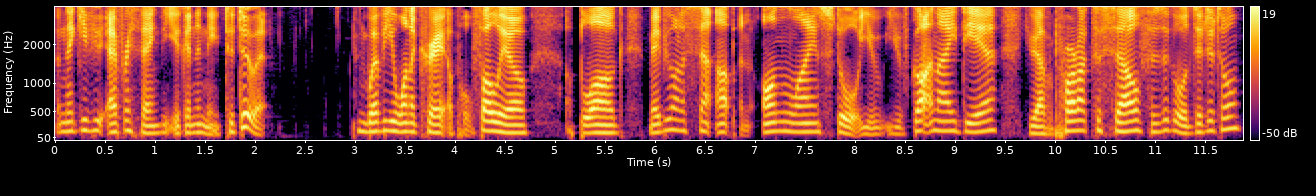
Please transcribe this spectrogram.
and they give you everything that you're going to need to do it. Whether you want to create a portfolio, a blog, maybe you want to set up an online store. You you've got an idea, you have a product to sell, physical or digital.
